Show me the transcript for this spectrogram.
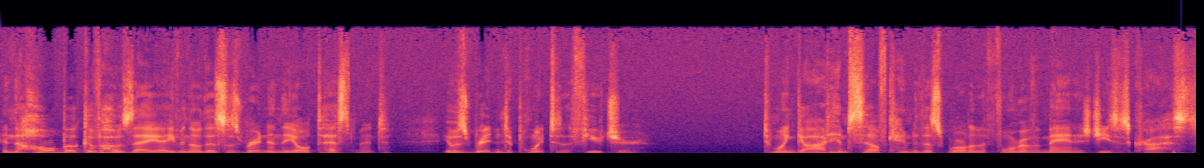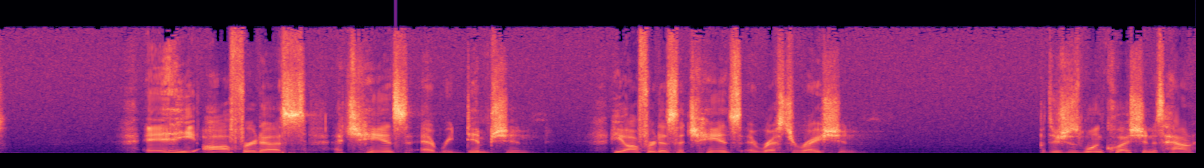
And the whole book of Hosea, even though this was written in the Old Testament, it was written to point to the future, to when God Himself came to this world in the form of a man as Jesus Christ. And he offered us a chance at redemption. He offered us a chance at restoration. But there's just one question is how,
